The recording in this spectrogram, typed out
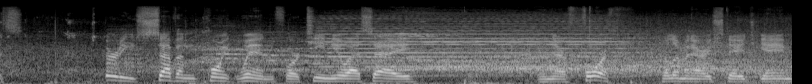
It's 37-point win for Team USA in their fourth preliminary stage game.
